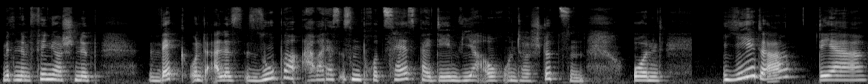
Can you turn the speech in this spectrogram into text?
mit einem Fingerschnipp weg und alles super, aber das ist ein Prozess, bei dem wir auch unterstützen. Und jeder, der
